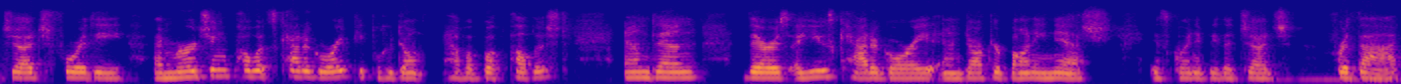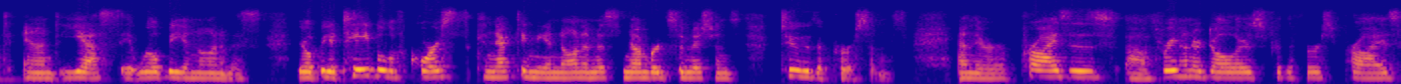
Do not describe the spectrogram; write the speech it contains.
judge for the emerging poets category, people who don't have a book published. And then there's a youth category, and Dr. Bonnie Nish is going to be the judge for that. And yes, it will be anonymous. There'll be a table, of course, connecting the anonymous numbered submissions to the persons. And there are prizes uh, $300 for the first prize,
